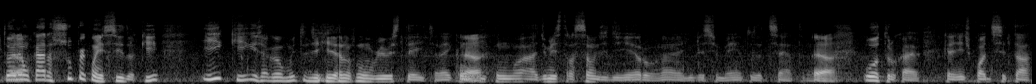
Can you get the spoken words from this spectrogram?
então é. ele é um cara super conhecido aqui e que já ganhou muito dinheiro com real estate, né? E com, é. e com a administração de dinheiro, né? investimentos, etc. Né? É. Outro, Caio, que a gente pode citar.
